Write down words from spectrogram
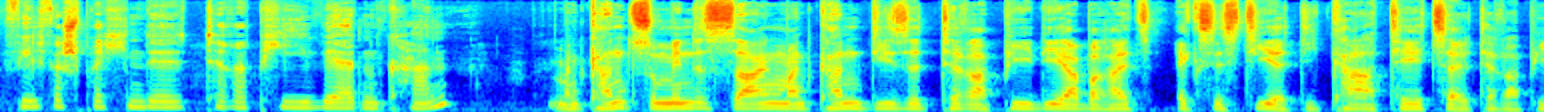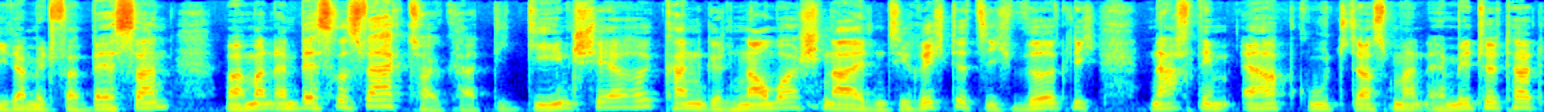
vielversprechende Therapie werden kann? Man kann zumindest sagen, man kann diese Therapie, die ja bereits existiert, die KT-Zelltherapie, damit verbessern, weil man ein besseres Werkzeug hat. Die Genschere kann genauer schneiden. Sie richtet sich wirklich nach dem Erbgut, das man ermittelt hat.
